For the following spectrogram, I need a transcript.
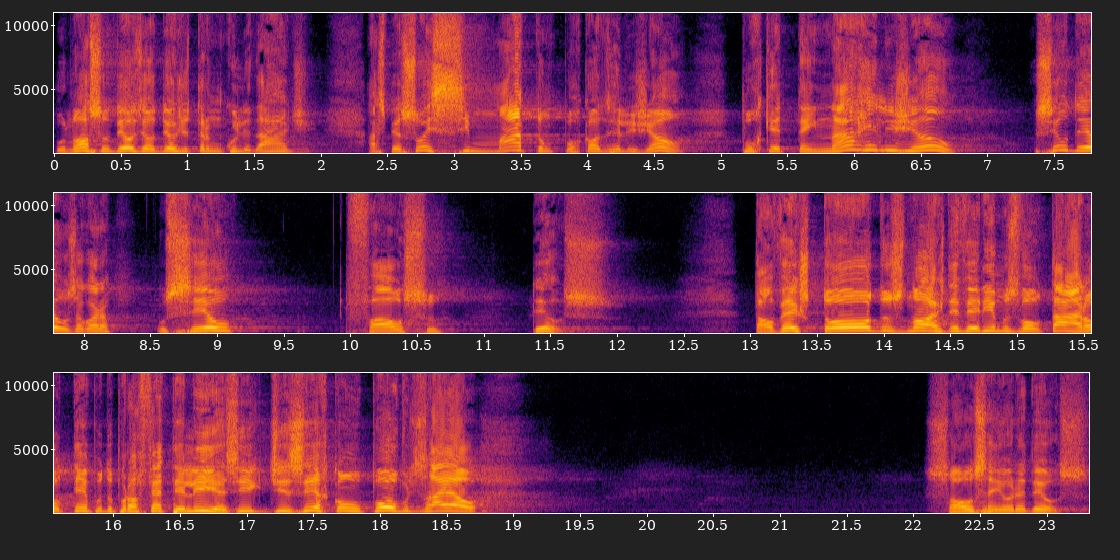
O nosso Deus é o um Deus de tranquilidade. As pessoas se matam por causa de religião porque tem na religião o seu Deus, agora, o seu falso Deus. Talvez todos nós deveríamos voltar ao tempo do profeta Elias e dizer com o povo de Israel: só o Senhor é Deus,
